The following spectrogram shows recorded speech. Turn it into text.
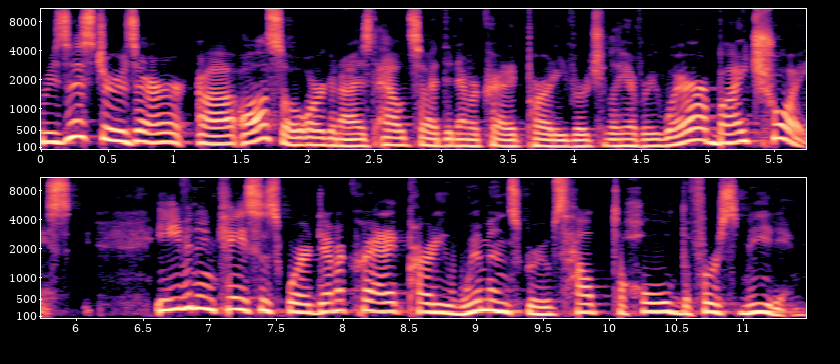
Resistors are uh, also organized outside the Democratic Party virtually everywhere by choice, even in cases where Democratic Party women's groups helped to hold the first meeting,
